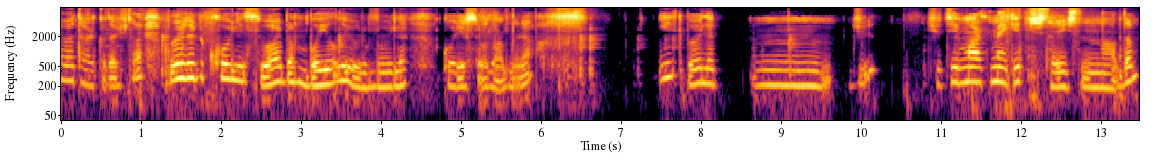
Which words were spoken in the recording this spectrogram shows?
Evet arkadaşlar böyle bir kolyesi var. Ben bayılıyorum böyle kolyesi olanlara. İlk böyle hmm, GT Mark Magic serisinden aldım.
